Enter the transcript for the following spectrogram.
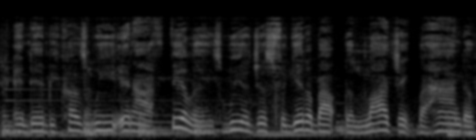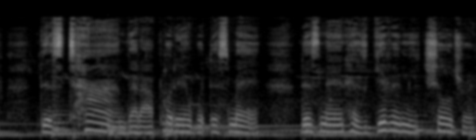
and then because we in our feelings we'll just forget about the logic behind of this time that i put in with this man this man has given me children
